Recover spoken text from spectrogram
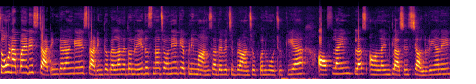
ਸੋ ਹੁਣ ਆਪਾਂ ਇਹਦੀ ਸਟਾਰਟਿੰਗ ਕਰਾਂਗੇ। ਸਟਾਰਟਿੰਗ ਤੋਂ ਪਹਿਲਾਂ ਮੈਂ ਤੁਹਾਨੂੰ ਇਹ ਦੱਸਣਾ ਚਾਹੁੰਦੀ ਹਾਂ ਕਿ ਆਪਣੀ ਮਾਨਸਾ ਦੇ ਵਿੱਚ ਬ੍ਰਾਂਚ ਓਪਨ ਹੋ ਚੁੱਕੀ ਹੈ। ਆਫਲਾਈਨ ਪਲੱਸ ਆਨਲਾਈਨ ਕਲਾਸਿਸ ਚੱਲ ਰਹੀਆਂ ਨੇ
